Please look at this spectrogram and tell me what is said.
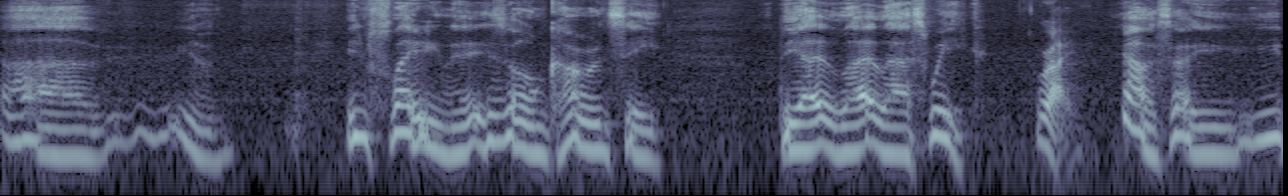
uh, you know, inflating the, his own currency the uh, last week. right. Yeah, so he, he,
